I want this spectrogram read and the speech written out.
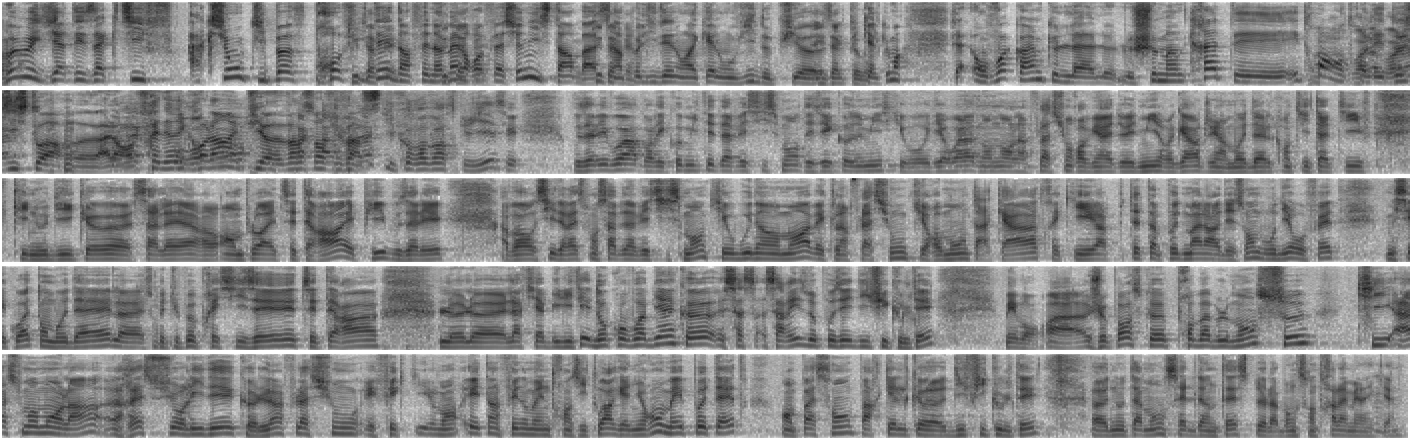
Oui, oui, il y a des actifs actions qui peuvent profiter d'un phénomène reflationniste. Hein. Bah, c'est un peu l'idée dans laquelle on vit depuis, euh, quelques mois. On voit quand même que le, chemin de crête est étroit entre les deux histoires. Euh, alors, Frédéric Rollin et puis euh, Vincent Juvin. Ce qu'il faut revoir ce que je disais, c'est vous allez voir dans les comités d'investissement des économistes qui vont vous dire voilà, non, non, l'inflation revient à 2,5, regarde, j'ai un modèle quantitatif qui nous dit que salaire, emploi, etc. Et puis, vous allez avoir aussi des responsables d'investissement qui, au bout d'un moment, avec l'inflation qui remonte à 4 et qui a peut-être un peu de mal à redescendre, vont dire au fait, mais c'est quoi ton modèle? Est-ce que tu peux préciser, etc. la fiabilité? Donc on voit bien que ça, risque de poser des difficultés. Mais bon, euh, je pense que probablement ceux qui, à ce moment-là, restent sur l'idée que l'inflation, effectivement, est un phénomène transitoire, gagneront, mais peut-être en passant par quelques difficultés, euh, notamment celle d'un test de la Banque centrale américaine.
